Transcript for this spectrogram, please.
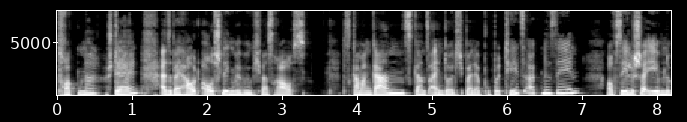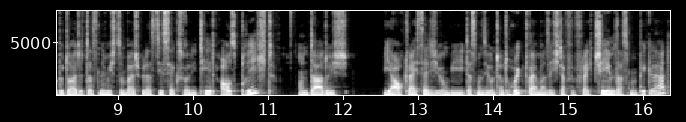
trockene Stellen. Also bei Hautausschlägen will wirklich was raus. Das kann man ganz, ganz eindeutig bei der Pubertätsakne sehen. Auf seelischer Ebene bedeutet das nämlich zum Beispiel, dass die Sexualität ausbricht und dadurch ja auch gleichzeitig irgendwie, dass man sie unterdrückt, weil man sich dafür vielleicht schämt, dass man Pickel hat.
